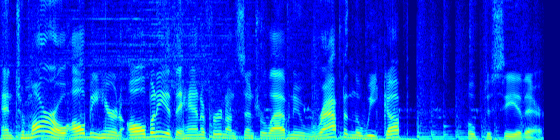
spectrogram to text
And tomorrow, I'll be here in Albany at the Hannaford on Central Avenue, wrapping the week up. Hope to see you there.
